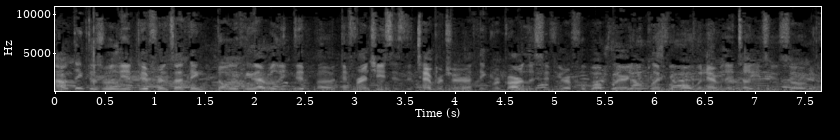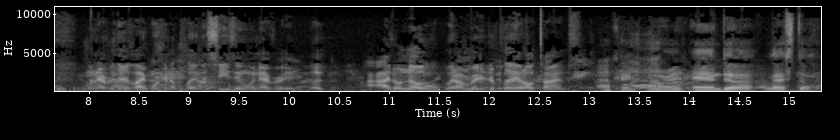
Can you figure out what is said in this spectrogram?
I don't think there's really a difference. I think the only thing that really di- uh, differentiates is the temperature. I think regardless if you're a football player, you play football whenever they tell you to. So whenever they're like, we're gonna play the season, whenever, like, I I don't know, but I'm ready to play at all times. Okay, all right. And uh, last thought,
